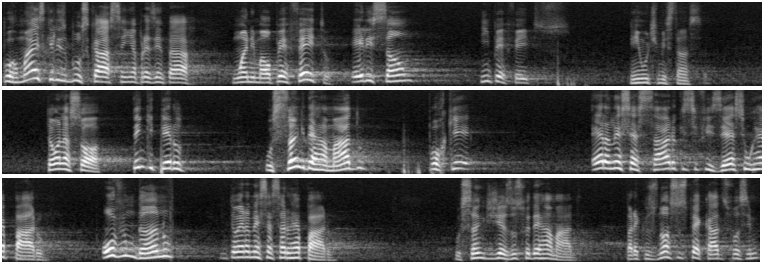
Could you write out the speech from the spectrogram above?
Por mais que eles buscassem apresentar um animal perfeito, eles são imperfeitos, em última instância. Então, olha só, tem que ter o o sangue derramado, porque era necessário que se fizesse um reparo. Houve um dano, então era necessário o reparo. O sangue de Jesus foi derramado para que os nossos pecados fossem,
